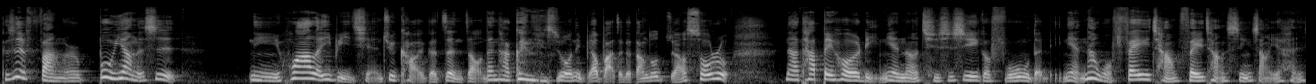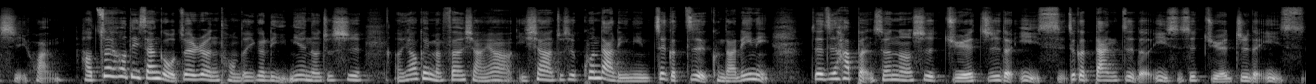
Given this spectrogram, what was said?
可是反而不一样的是，你花了一笔钱去考一个证照，但他跟你说，你不要把这个当做主要收入。那它背后的理念呢，其实是一个服务的理念。那我非常非常欣赏，也很喜欢。好，最后第三个我最认同的一个理念呢，就是呃，要跟你们分享要一下，就是昆达里尼这个字，昆达里尼这字它本身呢是觉知的意思，这个单字的意思是觉知的意思，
